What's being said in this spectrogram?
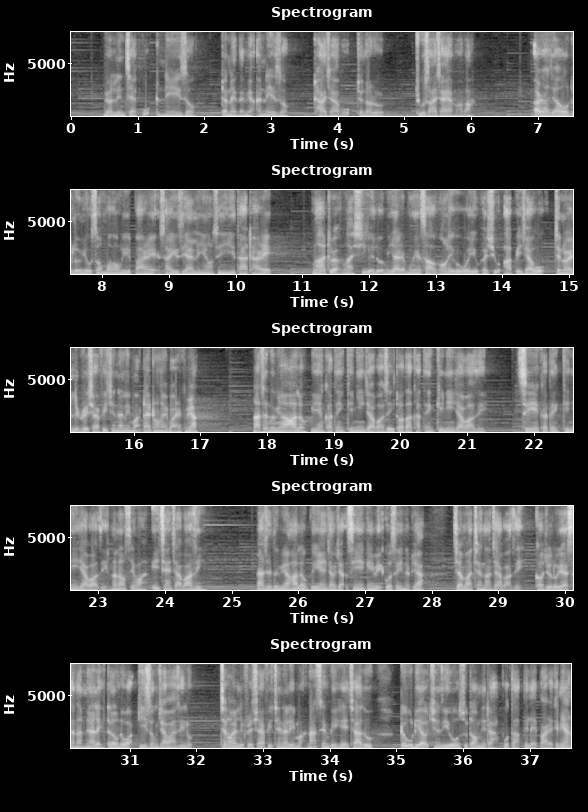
မျော်လင့်ချက်ကိုအနည်းဆုံးတက်နိုင်သမျှအနည်းဆုံးထားကြဖို့ကျွန်တော်တို့ကြိုးစားကြရမှာပါအဲဒါကြောင့်ဒီလိုမျိုးဆောင်းမကောင်းလေးပါတဲ့စာရေးဆရာလင်းအောင်စင်ရေးသားထားတဲ့ငါအတွက်ငါရှိတယ်လို့အမိရတဲ့မွေးစာအကောင်းလေးကိုဝယ်ယူဖတ်ရှုအားပေးကြဖို့ကျွန်တော်ရဲ့ literature feature channel လေးမှာတိုက်တွန်းလိုက်ပါတယ်ခင်ဗျာ နားဆင်သူများအားလုံးပြန်ခတ်သိမ်းကင်းကျင်ကြပါစေဒေါသခတ်သိမ်းကင်းကျင်ကြပါစေစင်းရင်ခတ်သိမ်းကင်းကျင်ကြပါစေနှလုံးစင်မှာအေးချမ်းကြပါစေနားဆင်သူများအားလုံးပြန်ကြောက်ကြအစီရင်ကင်းပြီးကိုယ်စိတ်နှပြကျမ်းမာချမ်းသာကြပါစေကောင်းကျိုးလိုရဆန္ဒများလေးတလုံးတော့ပြည့်စုံကြပါစေလို့ကျွန်တော်ရဲ့ literature feature channel လေးမှာနားဆင်ပေးခဲ့ကြသူတဦးတယောက်ချင်းစီကိုဆုတောင်းမြတ်တာပို့တာပေးလိုက်ပါတယ်ခင်ဗျာ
